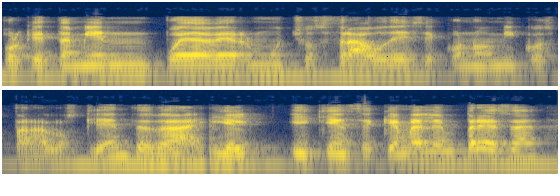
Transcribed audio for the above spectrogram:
porque también puede haber muchos fraudes económicos para los clientes, ¿verdad? Y, el, y quien se quema la empresa,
